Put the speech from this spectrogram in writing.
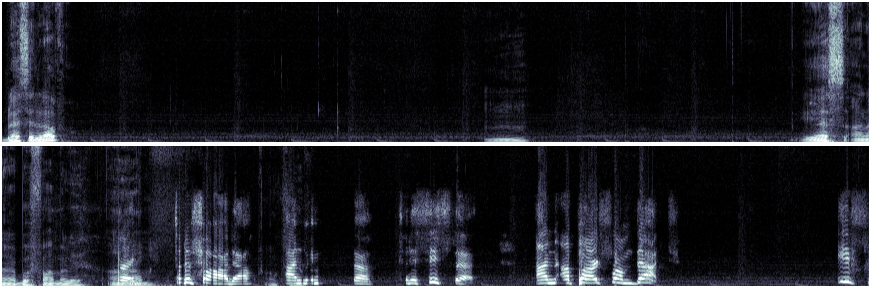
Blessed love. Mm. Yes, honorable family. Um, to the father okay. and the mother, to the sister. And apart from that, if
